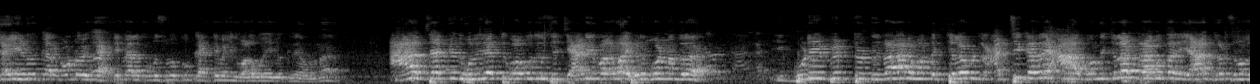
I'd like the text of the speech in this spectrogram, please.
ಕೈ ಹಿಡಿದು ಕರ್ಕೊಂಡು ಹೋಗಿ ಕಟ್ಟಿ ಮೇಲೆ ಕುಡಿಸ್ಬೇಕು ಕಟ್ಟಿ ಮೇಲೆ ಒಳಗೆ ಒಯ್ಬೇಕ್ರಿ ಅವ್ರನ್ನ. ಆ ಜಗ್ಗಿನ ಹುಲಿಜೆತ್ತಿಗೆ ಹೋಗುದು ಜಾಡಿ ಬಗಲ ಹಿಡ್ಕೊಂಡಂದ್ರ ಈ ಗುಡಿ ಬಿಟ್ಟು ನಿಧಾನ ಒಂದು ಕಿಲೋಮೀಟರ್ ಹಚ್ಚಿಕಂದ್ರೆ ಆ ಒಂದು ಕಿಲೋಮೀಟರ್ ಆಗುತ್ತಾರೆ. ಯಾಕೆ ಗಡಸ ಮಗ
